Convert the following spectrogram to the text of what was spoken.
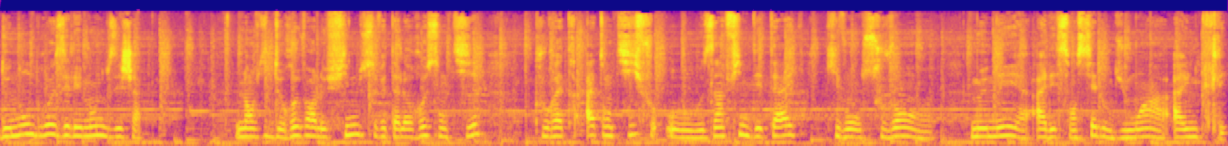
de nombreux éléments nous échappent. L'envie de revoir le film se fait alors ressentir pour être attentif aux infimes détails qui vont souvent mener à l'essentiel ou du moins à une clé.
